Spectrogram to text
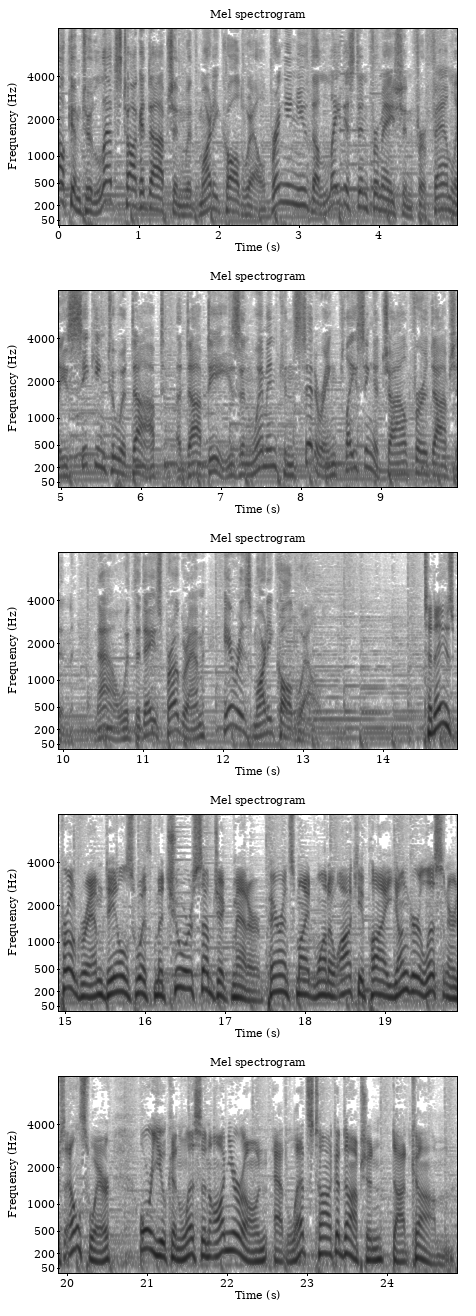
Welcome to Let's Talk Adoption with Mardie Caldwell, bringing you the latest information for families seeking to adopt, adoptees, and women considering placing a child for adoption. Now, with today's program, here is Mardie Caldwell. Today's program deals with mature subject matter. Parents might want to occupy younger listeners elsewhere, or you can listen on your own at letstalkadoption.com.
